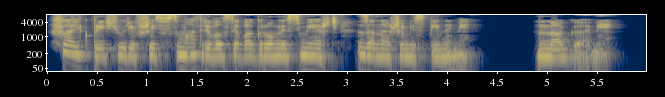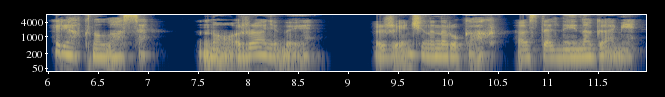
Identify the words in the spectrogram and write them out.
Фальк, прищурившись, всматривался в огромный смерч за нашими спинами. «Ногами», — рявкнул Лассе. «Но раненые. Женщины на руках, остальные ногами»,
